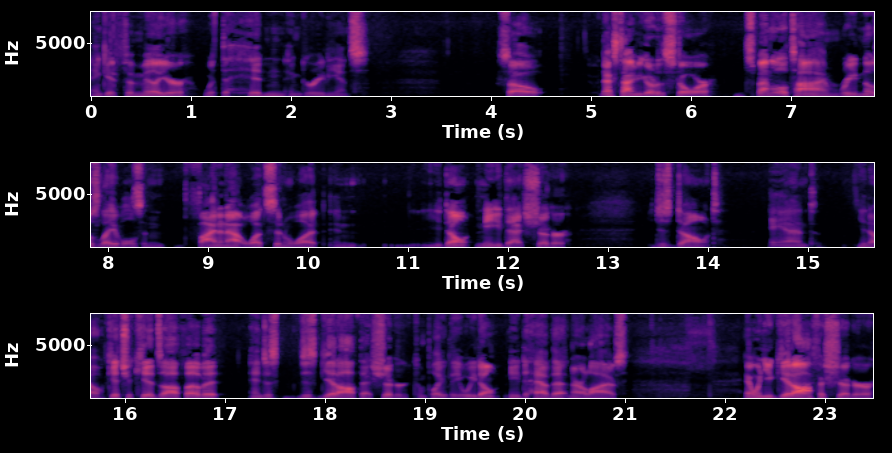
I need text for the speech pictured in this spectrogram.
and get familiar with the hidden ingredients. So, next time you go to the store, spend a little time reading those labels and finding out what's in what and you don't need that sugar. You just don't. And you know get your kids off of it and just just get off that sugar completely. We don't need to have that in our lives. And when you get off of sugar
